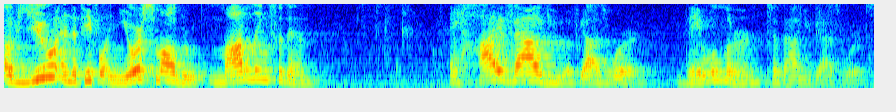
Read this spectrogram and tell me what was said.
of you and the people in your small group modeling for them a high value of God's Word. They will learn to value God's words.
